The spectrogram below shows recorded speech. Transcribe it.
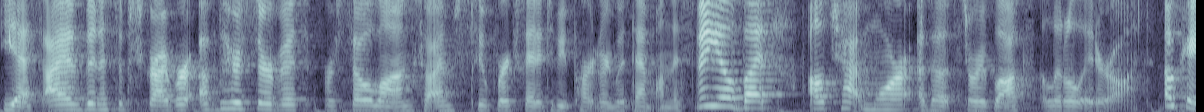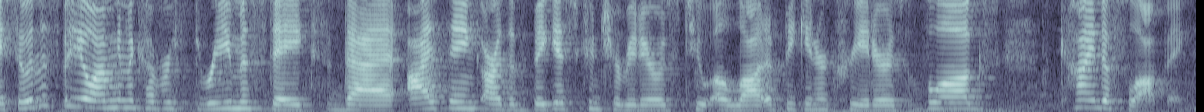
Yes, I have been a subscriber of their service for so long, so I'm super excited to be partnering with them on this video, but I'll chat more about Storyblocks a little later on. Okay, so in this video, I'm gonna cover three mistakes that I think are the biggest contributors to a lot of beginner creators' vlogs kind of flopping.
